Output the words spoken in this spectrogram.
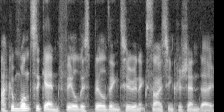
I can once again feel this building to an exciting crescendo.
